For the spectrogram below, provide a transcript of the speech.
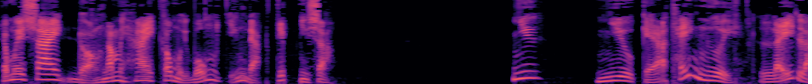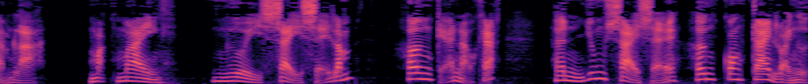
Trong Ê-sai đoạn 52 câu 14 diễn đạt tiếp như sau. Như nhiều kẻ thấy người lấy làm lạ, mặt mày người xài sẻ lắm, hơn kẻ nào khác, hình dung xài sẻ hơn con trai loài người.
